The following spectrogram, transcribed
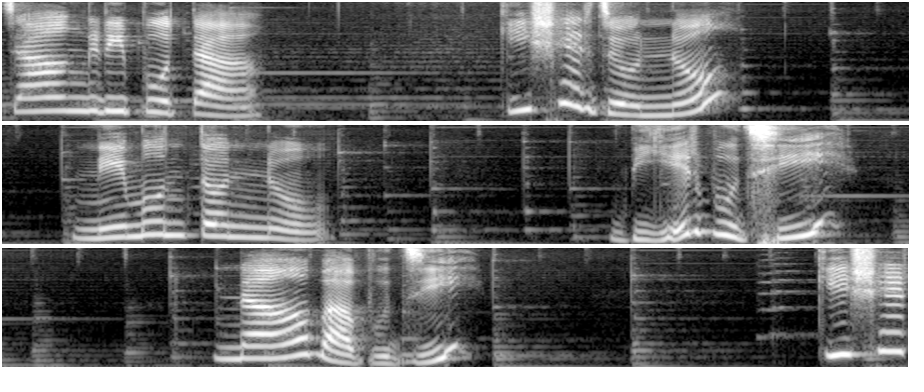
চাংরি পোতা। কিসের জন্য? নেমন্তন্ন। বিয়ের বুঝি? না বাবুজি। কিসের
